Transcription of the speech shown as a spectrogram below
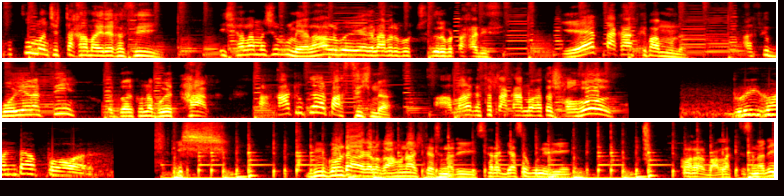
কত মানুষের টাকা মাইরে খাচ্ছি এই শালা মানুষের মেলা লবে- এক লাভের উপর সুদের উপর টাকা দিছি। এ টাকা আজকে পামু না। আজকে বইয়ে রাখছি ওই দশ ঘণ্টা বইয়ে থাক। টাকাটুকু আর পাচ্ছিস না। আমার কাছে টাকা নয় এত সহজ। দুই ঘণ্টা পর ইস দুই ঘণ্টা গেল গাহন আসতেছে না রে স্যার গেছে কোনি রে? আমার আর ভালো লাগতেছে না রে।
